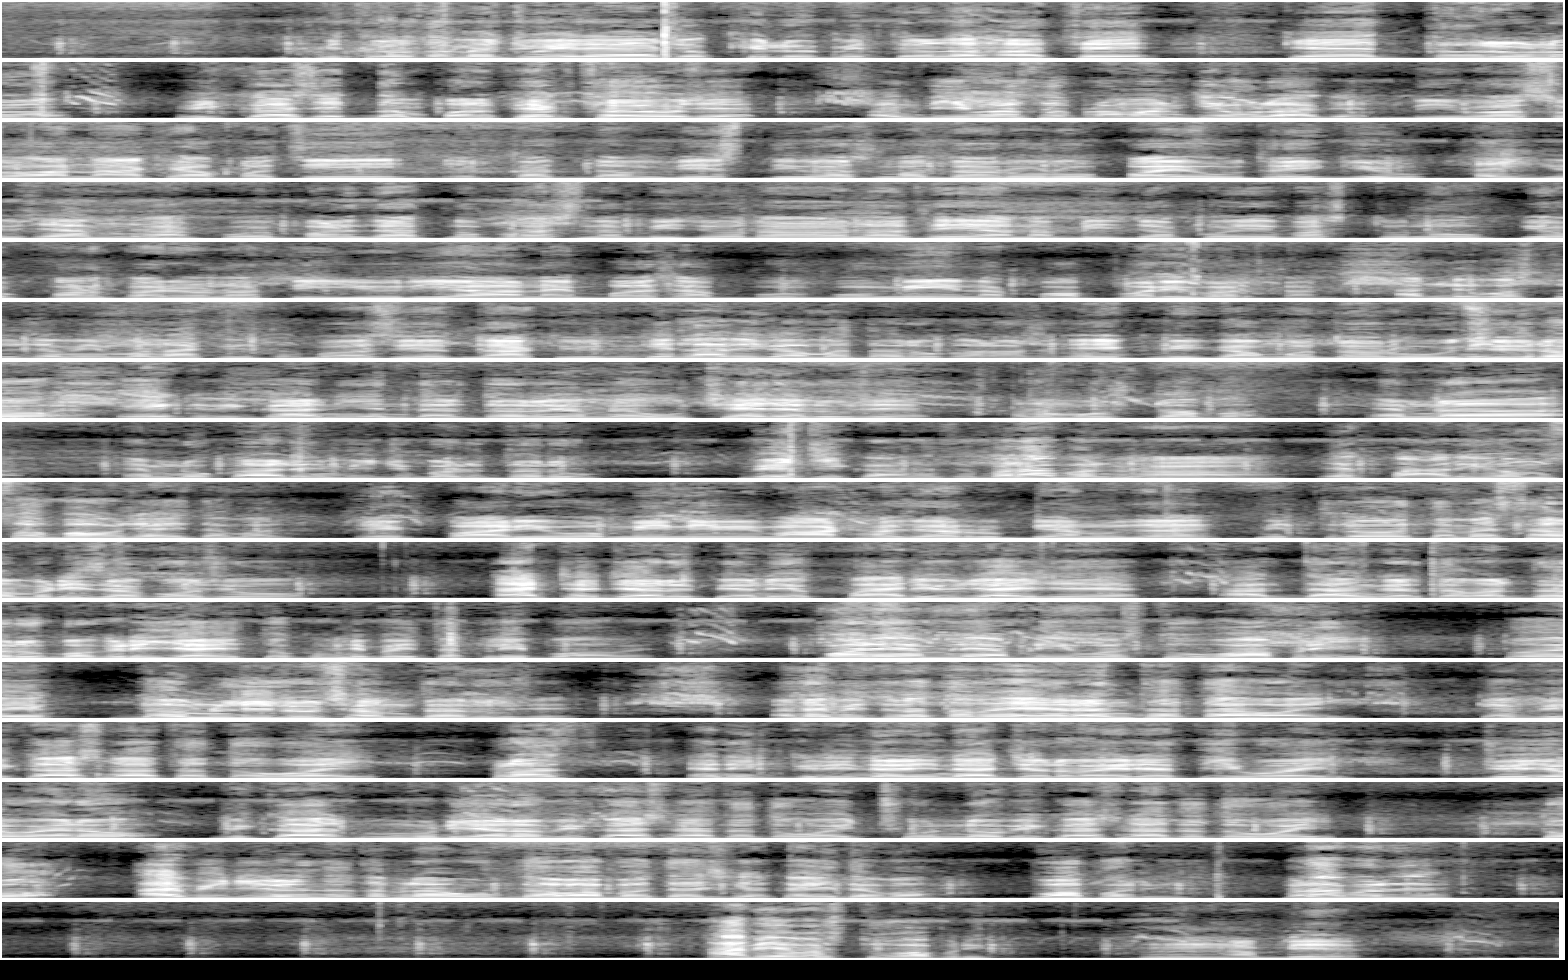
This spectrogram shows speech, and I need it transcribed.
મિત્રો તમે જોઈ રહ્યા છો ખેડૂત મિત્રના હાથે કે ધરુનો વિકાસ એકદમ પરફેક્ટ થયો છે. અને દિવસો પ્રમાણ કેવું લાગે? દિવસો આ નાખ્યા પછી એકદમ વીસ દિવસમાં ધરુ રોપાય એવું થઈ ગયું. થઈ ગયું છે એમ ને? આ કોઈ પણ જાતનો પ્રશ્ન બીજો રહ્યો નથી અને બીજો કોઈ વસ્તુનો ઉપયોગ પણ કર્યો નથી. યુરિયા અને બસ આ ભૂમિ અને કોપ પરિવર્તન. આટલી વસ્તુ જમીનમાં નાખ્યું તમે? બસ એ જ નાખ્યું છે. કેટલા વીઘામાં ધરું કરો છો એક વીઘામાં ધરું મિત્રો એક વીઘાની અંદર ધરું એમને ઉછેરેલું છે અને મોસ્ટ ઓફ એમના એમનું કાઢીને બીજું બધું ધરું. વેચી કાઢે છે. બરાબર ને? એક પારીઓમાં શું ભાવ જાય તમારે. એક પારીઓ મિનિમમ આઠ હજાર રૂપિયાનું જાય. મિત્રો તમે સાંભળી શકો છો. આઠ હજાર રૂપિયાનું એક પાર્યું જાય છે. આ ડાંગર તમારે ધરું બગડી જાય તો ઘણી બધી તકલીફો આવે. પણ એમને આપણી વસ્તુ વાપરી તો એકદમ લીલુંછમ ધરું છે. અને મિત્રો તમે હેરાન થતા હોય કે વિકાસ ના થતો હોય પ્લસ એની ગ્રીનરી ના જળવાઈ રહેતી હોય જોઈએ હોય એનો વિકાસ મૂળિયાનો વિકાસ ના થતો હોય છોડનો વિકાસ ના થતો હોય તો આ વિડીયોની અંદર તમને હું દવા બતાવીશ કે કઈ દવા વાપરવી. બરાબર છે? આ બે વસ્તુ વાપરી. હમ આ બે.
